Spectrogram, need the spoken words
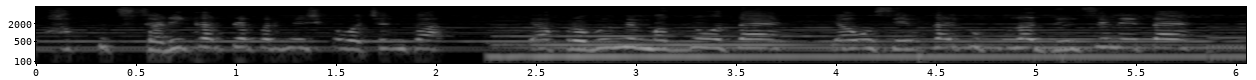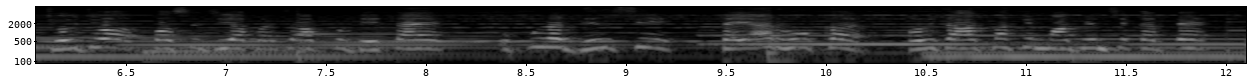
आप कुछ स्टडी करते हैं परमेश्वर के वचन का, या प्रभु में मग्न होता है, या वो सेवकाई को पूरा दिल से लेता है, जो जो अपोस्टल जी आप- आपको देता है, वो पूरा दिल से तैयार होकर पवित्र आत्मा के माध्यम से करते हैं।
